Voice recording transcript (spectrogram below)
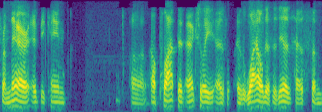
from there it became uh, a plot that actually, as as wild as it is, has some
